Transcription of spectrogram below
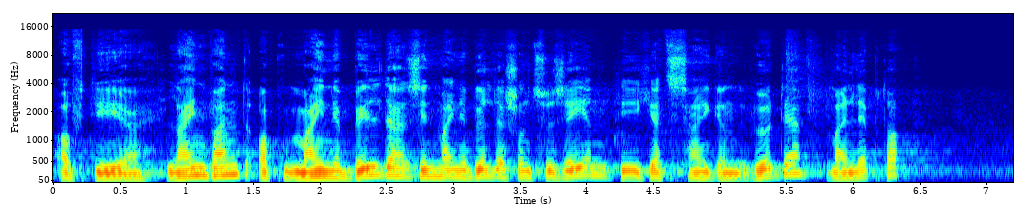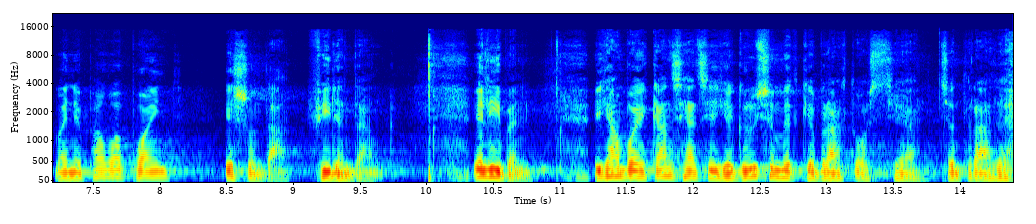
auf die Leinwand, ob meine Bilder, sind meine Bilder schon zu sehen, die ich jetzt zeigen würde, mein Laptop. Meine PowerPoint ist schon da. Vielen Dank. Ihr Lieben, ich habe euch ganz herzliche Grüße mitgebracht aus der Zentrale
